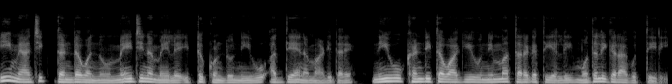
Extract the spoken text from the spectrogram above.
ಈ ಮ್ಯಾಜಿಕ್ ದಂಡವನ್ನು ಮೇಜಿನ ಮೇಲೆ ಇಟ್ಟುಕೊಂಡು ನೀವು ಅಧ್ಯಯನ ಮಾಡಿದರೆ ನೀವು ಖಂಡಿತವಾಗಿಯೂ ನಿಮ್ಮ ತರಗತಿಯಲ್ಲಿ ಮೊದಲಿಗರಾಗುತ್ತೀರಿ.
